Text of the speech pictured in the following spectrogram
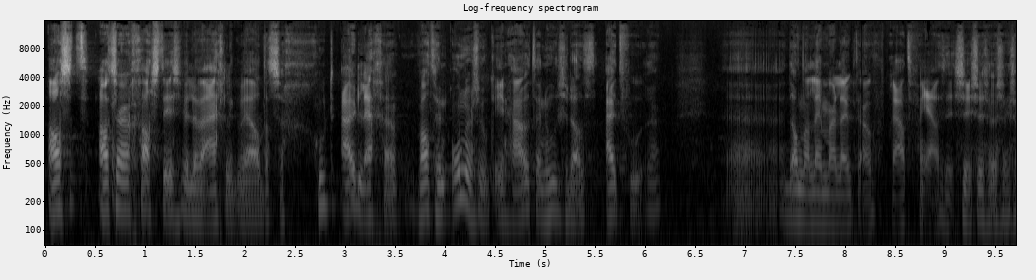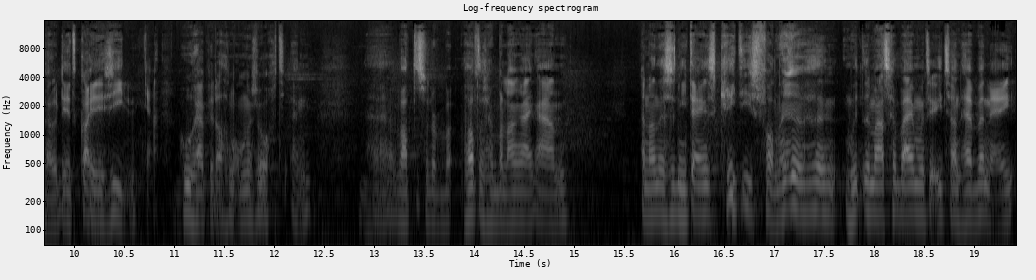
als, het, als er een gast is, willen we eigenlijk wel dat ze goed uitleggen wat hun onderzoek inhoudt en hoe ze dat uitvoeren. Uh, dan alleen maar leuk erover praten van ja, zo, zo, zo, zo, dit kan je zien. Ja, hoe heb je dat dan onderzocht en uh, wat, is er, wat is er belangrijk aan? En dan is het niet eens kritisch van moet de maatschappij moet er iets aan hebben. Nee,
